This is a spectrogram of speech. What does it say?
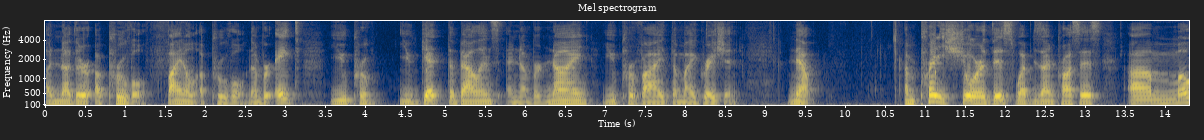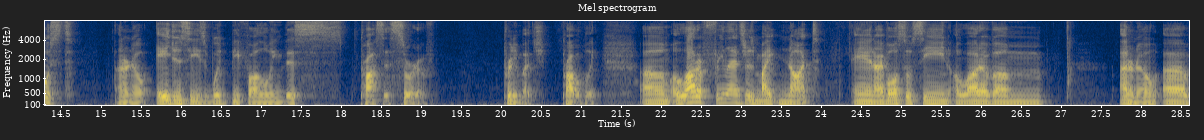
another approval, final approval. Number eight, you provide you get the balance, and number nine, you provide the migration. Now, I'm pretty sure this web design process, um, most, I don't know, agencies would be following this process, sort of. Pretty much, probably. Um, a lot of freelancers might not, and I've also seen a lot of, um, I don't know, uh,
